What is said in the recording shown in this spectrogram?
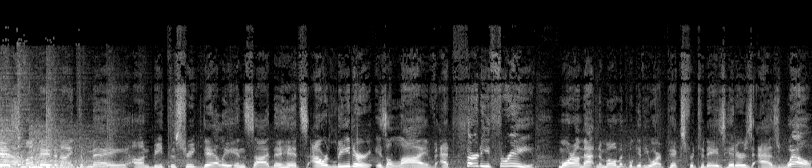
is Monday, the 9th of May on Beat the Streak Daily Inside the Hits. Our leader is alive at 33. More on that in a moment. We'll give you our picks for today's hitters as well.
